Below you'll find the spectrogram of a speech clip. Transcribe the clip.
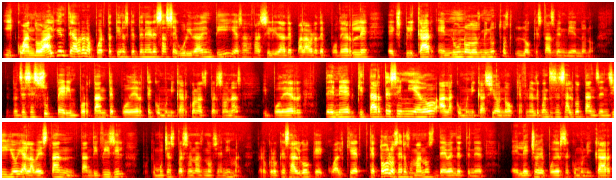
Y cuando alguien te abra la puerta, tienes que tener esa seguridad en ti y esa facilidad de palabra de poderle explicar en uno o dos minutos lo que estás vendiendo, ¿no? Entonces es súper importante poderte comunicar con las personas y poder tener, quitarte ese miedo a la comunicación, ¿no? Que a final de cuentas es algo tan sencillo y a la vez tan, tan difícil porque muchas personas no se animan. Pero creo que es algo que cualquier, que todos los seres humanos deben de tener. El hecho de poderse comunicar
